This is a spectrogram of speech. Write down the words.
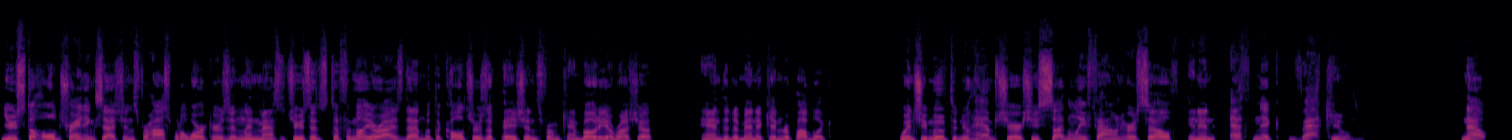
used to hold training sessions for hospital workers in Lynn, Massachusetts to familiarize them with the cultures of patients from Cambodia, Russia, and the Dominican Republic. When she moved to New Hampshire, she suddenly found herself in an ethnic vacuum. Now,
